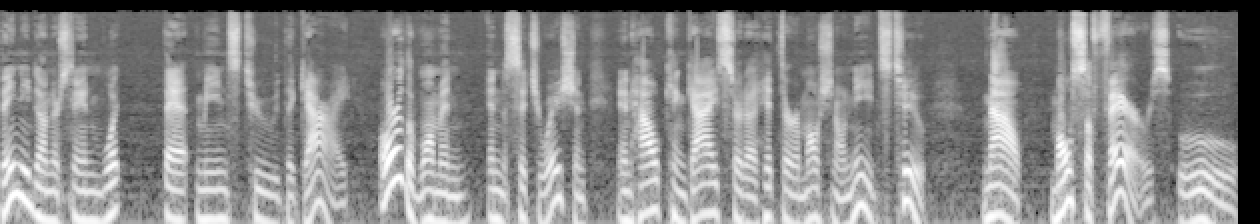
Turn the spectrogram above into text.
they need to understand what that means to the guy or the woman in the situation and how can guys sort of hit their emotional needs too. Now most affairs ooh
